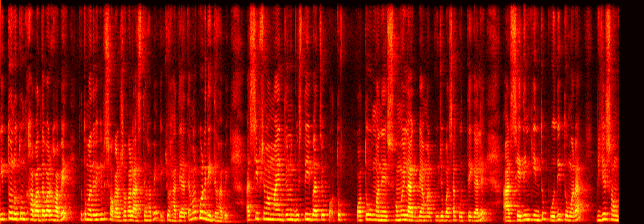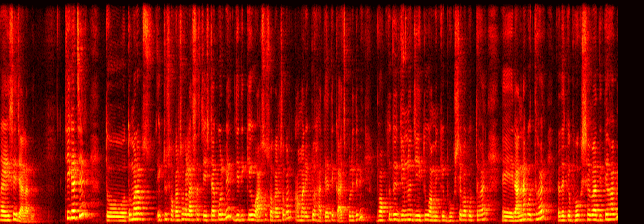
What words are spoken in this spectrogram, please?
নিত্য নতুন খাবার দাবার হবে। তো তোমাদের কিন্তু সকাল সকাল আসতে হবে, একটু হাতে হাতে আমার করে দিতে হবে। আর শিবশ্যামা মায়ের জন্য বুঝতেই পারছ কত কত মানে সময় লাগবে আমার পুজো পাশা করতে গেলে। আর সেদিন কিন্তু প্রদীপ তোমরা বীজের সংখ্যায় এসে জ্বালাবে। ঠিক আছে? তো তোমরা একটু সকাল সকাল আসার চেষ্টা করবে। যদি কেউ আসো সকাল সকাল, আমার একটু হাতে হাতে কাজ করে দেবে। ভক্তদের জন্য যেহেতু আমাকে ভোগ সেবা করতে হয় রান্না করতে হয়, তাদেরকে ভোগ সেবা দিতে হবে।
